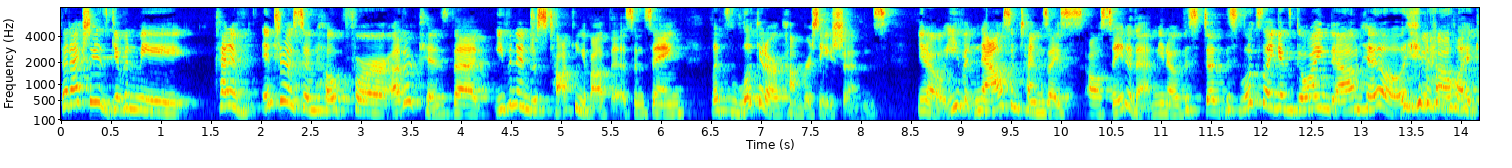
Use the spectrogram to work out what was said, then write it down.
that actually has given me kind of interest and hope for other kids that even in just talking about this and saying, let's look at our conversations you know, even now, sometimes I, I'll say to them, you know, this does, this looks like it's going downhill, you know, like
